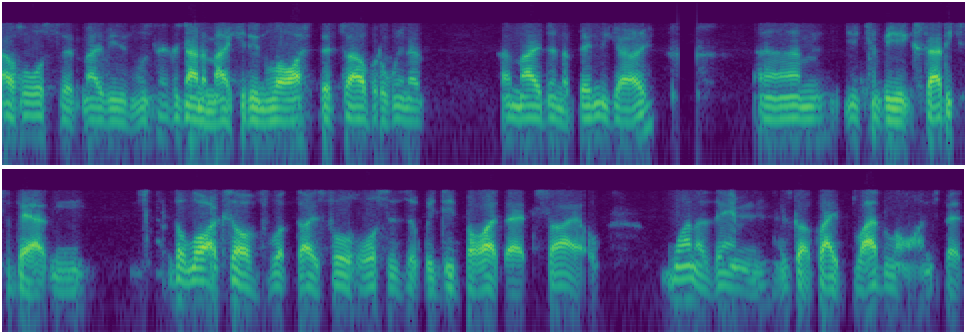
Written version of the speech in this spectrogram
a horse that maybe was never going to make it in life that's able to win a, a maiden at Bendigo, um, you can be ecstatic about. And the likes of what those four horses that we did buy at that sale, one of them has got great bloodlines, but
